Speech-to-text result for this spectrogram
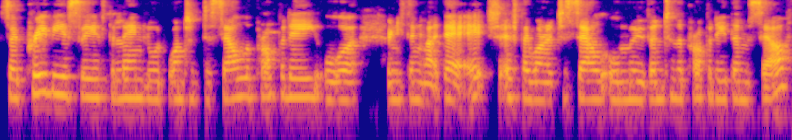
So previously, if the landlord wanted to sell the property or anything like that, if they wanted to sell or move into the property themselves,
